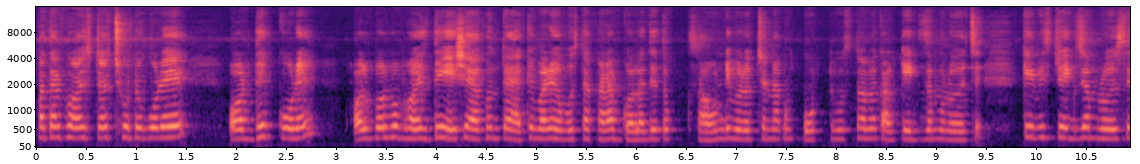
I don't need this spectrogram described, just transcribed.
পাতার ভয়েসটা ছোট করে, অর্ধেক করে, অল্প অল্প ভয়েস দিয়ে এসে এখন তো একেবারে অবস্থা খারাপ। গলা দিয়ে তো সাউন্ডই বেরোচ্ছে না। এখন পড়তে বসতে হবে। কালকে এক্সামও রয়েছে। কেমিস্ট্রি এক্সাম রয়েছে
